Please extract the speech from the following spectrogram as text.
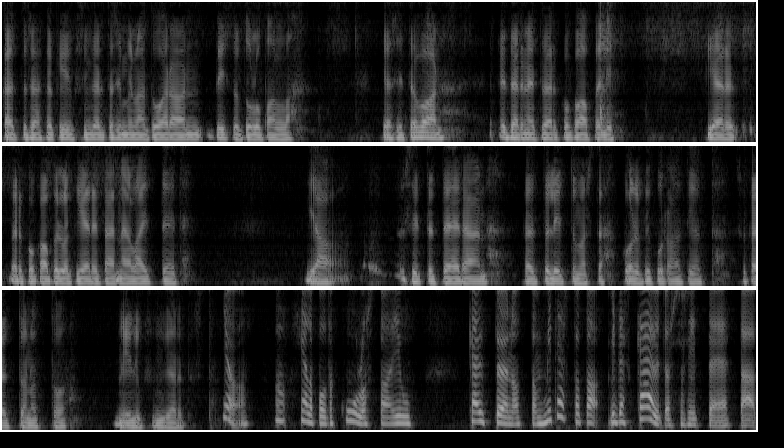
käyttösähkökin yksinkertaisimmillaan tuodaan pistotulpalla ja sitten vaan Ethernet-verkkokaapeli, kier, verkkokaapelilla kierretään nämä laitteet ja sitten tehdään käyttöliittymästä konfiguraatiota. Se käyttöönotto on niin yksinkertaista. Joo, no, helpolta kuulostaa juu käyttöönotto. Mites, tota, mites käytössä sitten, että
